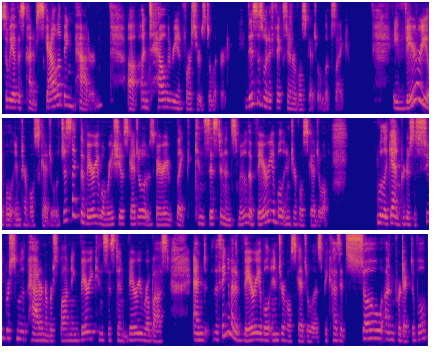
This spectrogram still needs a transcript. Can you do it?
So we have this kind of scalloping pattern uh, until the reinforcer is delivered. This is what a fixed interval schedule looks like. A variable interval schedule, just like the variable ratio schedule, it was very like consistent and smooth. A variable interval schedule will again produce a super smooth pattern of responding, very consistent, very robust. And the thing about a variable interval schedule is because it's so unpredictable,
